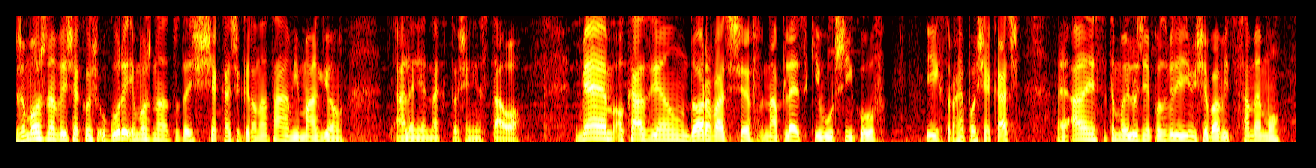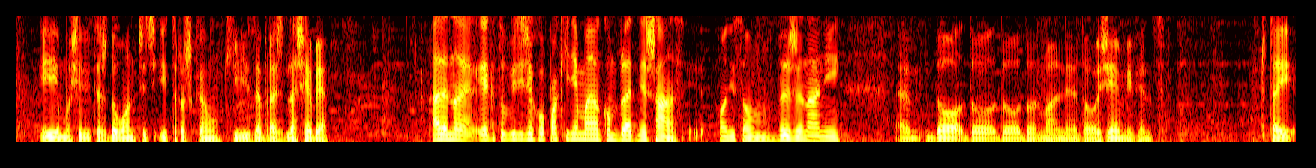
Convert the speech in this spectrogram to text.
że można wyjść jakoś u góry i można tutaj siekać granatami, magią, ale jednak to się nie stało. Miałem okazję dorwać się na plecki łuczników i ich trochę posiekać, e, ale niestety moi ludzie nie pozwolili mi się bawić samemu i musieli też dołączyć i troszkę kili zebrać dla siebie. Ale no, jak tu widzicie, chłopaki nie mają kompletnie szans. Oni są wyżynani do, do, do, do normalnie do ziemi, więc tutaj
